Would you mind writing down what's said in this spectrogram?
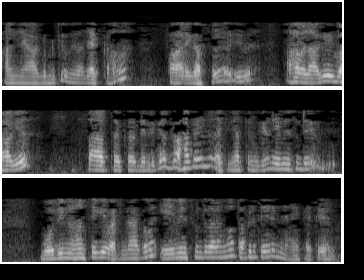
අන්‍යාගමිකව මේවා දැක්කහම පාරේ ගස්සලා අහවලාගේ විභාගය සාර්ථක දෙන්න කියලා ගහක ඉන්නවා. ඉතින් අත්‍තරම කියන්නේ මේ මිනිසුන්ට බෝධින් වහන්සේගේ වටිනාකම ඒ මිනිසුන්ට තරම්වත් අපිට තේරෙන්නේ නැහැ. ඒකයි තේරෙන්නේ.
